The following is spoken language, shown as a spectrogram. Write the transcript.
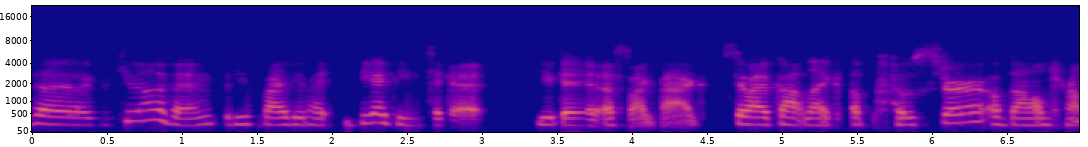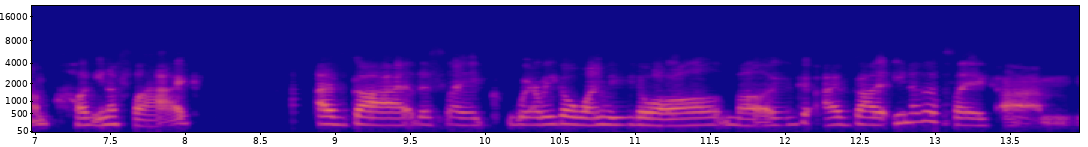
the QAnon events, if you buy the VIP ticket, you get a swag bag. So I've got like a poster of Donald Trump hugging a flag. I've got this like where we go one, we go all mug. I've got, you know, those like um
